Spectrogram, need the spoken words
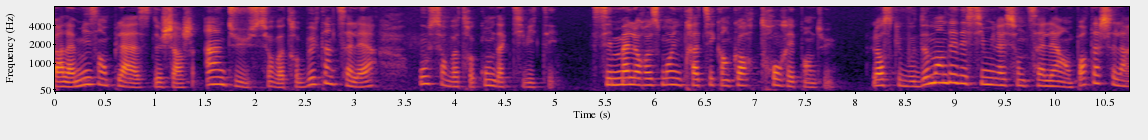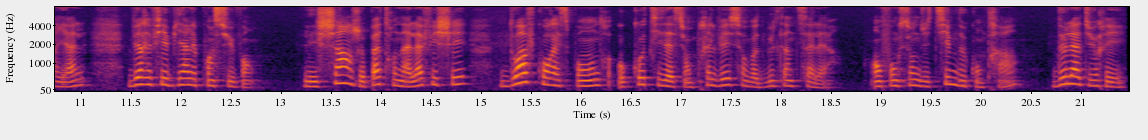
par la mise en place de charges indues sur votre bulletin de salaire ou sur votre compte d'activité. C'est malheureusement une pratique encore trop répandue. Lorsque vous demandez des simulations de salaire en portage salarial, vérifiez bien les points suivants. Les charges patronales affichées doivent correspondre aux cotisations prélevées sur votre bulletin de salaire. En fonction du type de contrat, de la durée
